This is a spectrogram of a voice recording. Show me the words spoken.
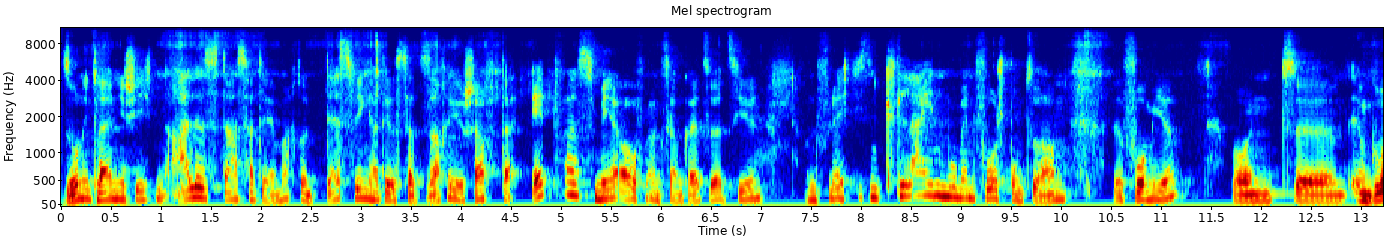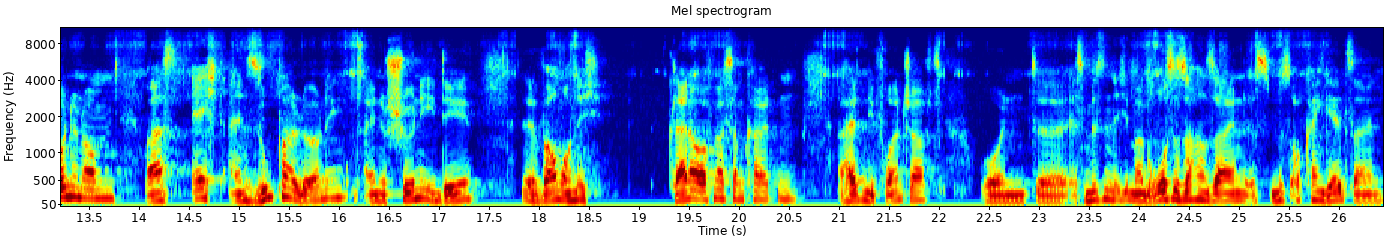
so eine kleinen Geschichten. Alles das hat er gemacht und deswegen hat er es tatsächlich geschafft, da etwas mehr Aufmerksamkeit zu erzielen und vielleicht diesen kleinen Moment Vorsprung zu haben äh, vor mir. Und äh, im Grunde genommen war es echt ein super Learning und eine schöne Idee. Äh, warum auch nicht? Kleine Aufmerksamkeiten erhalten die Freundschaft und äh, es müssen nicht immer große Sachen sein, es muss auch kein Geld sein.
